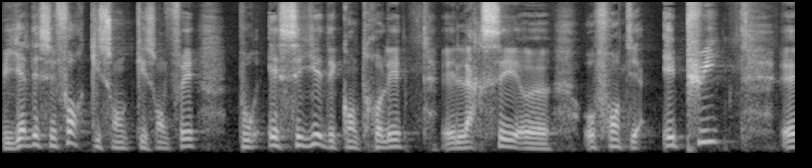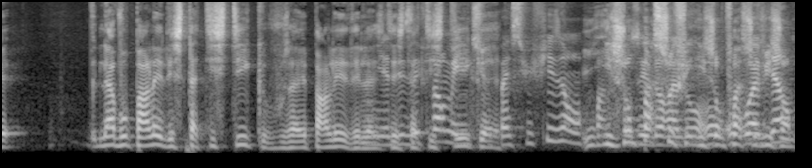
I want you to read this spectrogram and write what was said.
mais il y a des efforts qui sont, qui sont faits pour essayer de contrôler euh, l'accès euh, aux frontières. Et puis, Là, vous parlez des statistiques, vous avez parlé des, il des statistiques. mais ils ne sont pas suffisants. Ils ne sont pas, sont pas suffisants.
